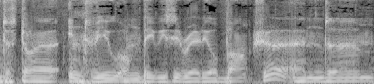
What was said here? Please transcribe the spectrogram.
just done an interview on BBC Radio Berkshire, and um,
